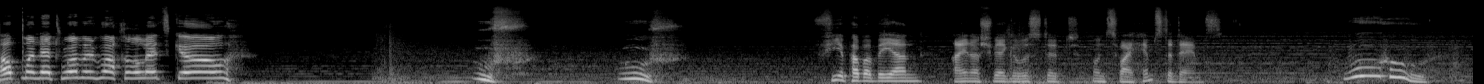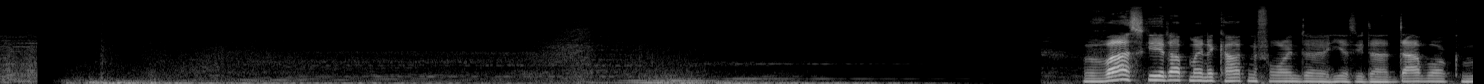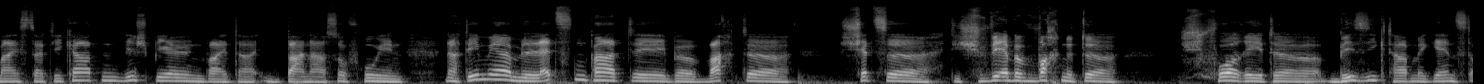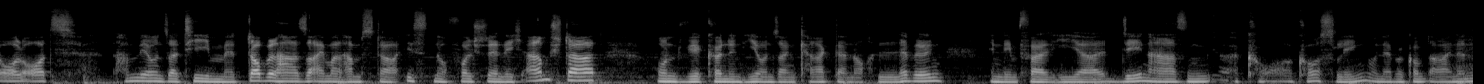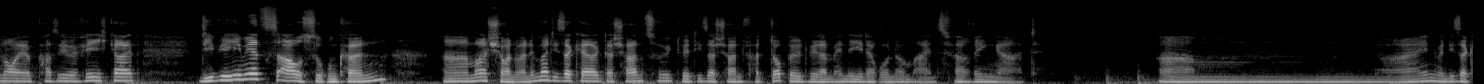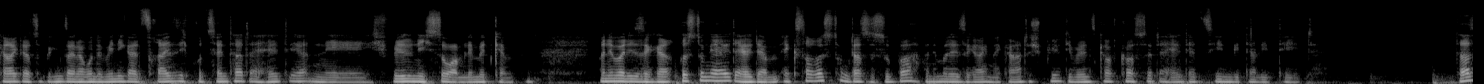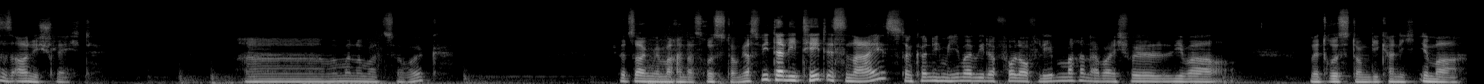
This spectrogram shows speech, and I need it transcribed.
Hauptmann der Trommelwache, let's go! Uff. Uff. Vier Papabären, einer schwer gerüstet und zwei Hamsterdams. Wuhu! Was geht ab, meine Kartenfreunde? Hier ist wieder Davok meistert die Karten. Wir spielen weiter Banners of Ruin. Nachdem wir im letzten Part die bewachte Schätze, die schwer bewaffnete Vorräte besiegt haben against all odds, haben wir unser Team mit Doppelhase, einmal Hamster, ist noch vollständig am Start und wir können hier unseren Charakter noch leveln in dem Fall hier den Hasen äh, Korsling und er bekommt auch eine neue passive Fähigkeit, die wir ihm jetzt aussuchen können. Äh, mal schauen, wann immer dieser Charakter Schaden zufügt, wird dieser Schaden verdoppelt, wird am Ende jeder Runde um 1 verringert. Ähm, nein, wenn dieser Charakter zu Beginn seiner Runde weniger als 30% hat, erhält er... Nee, ich will nicht so am Limit kämpfen. Wann immer diese Rüstung erhält, erhält er extra Rüstung. Das ist super. Wann immer diese eine Karte spielt, die Willenskraft kostet, erhält er 10 Vitalität. Das ist auch nicht schlecht. Äh, machen wir nochmal zurück. Ich würde sagen, wir machen das Rüstung. Das Vitalität ist nice. Dann könnte ich mich immer wieder voll auf Leben machen. Aber ich will lieber mit Rüstung. Die kann ich immer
